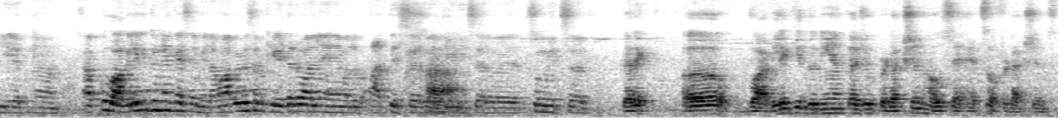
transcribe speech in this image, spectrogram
ये अपना आपको वागले की दुनिया कैसे मिला? वहाँ पे भी सब थिएटर वाले हैं मतलब आतिश सर हाँ। Sir Sumit sir. Correct Wagle की दुनिया का जो प्रोडक्शन हाउस है heads of productions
